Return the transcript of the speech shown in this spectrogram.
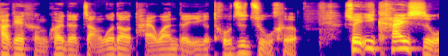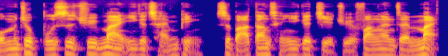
它可以很快的掌握到台湾的一个投资组合，所以一开始我们就不是去卖一个产品，是把它当成一个解决方案在卖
